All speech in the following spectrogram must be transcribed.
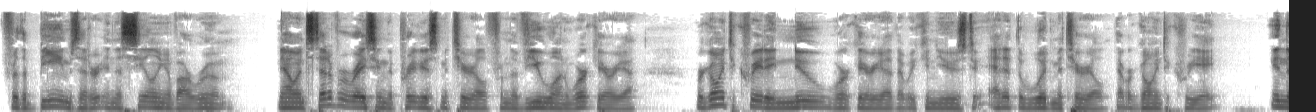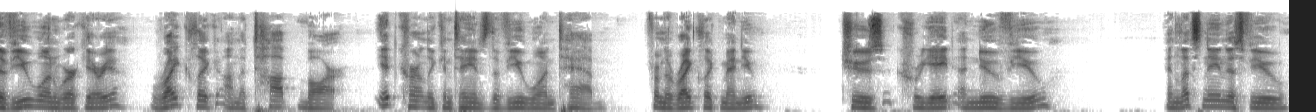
for the beams that are in the ceiling of our room. Now, instead of erasing the previous material from the View 1 work area, we're going to create a new work area that we can use to edit the wood material that we're going to create. In the View 1 work area, right-click on the top bar. It currently contains the View 1 tab. From the right-click menu, choose Create a New View, and let's name this view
